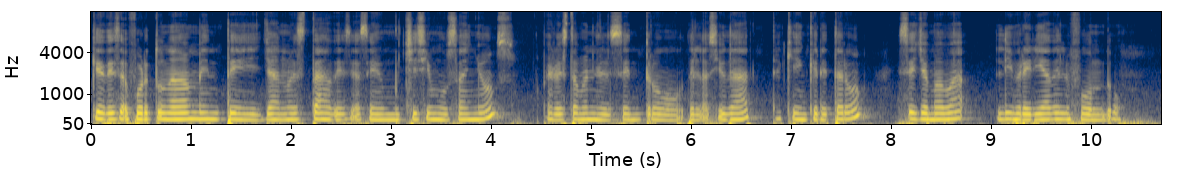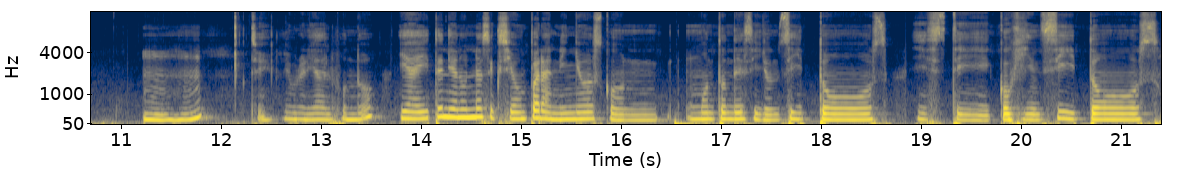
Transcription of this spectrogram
que desafortunadamente ya no está desde hace muchísimos años, pero estaba en el centro de la ciudad, aquí en Querétaro, se llamaba Librería del Fondo. Sí, Librería del Fondo. Y ahí tenían una sección para niños con un montón de silloncitos, este, cojincitos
